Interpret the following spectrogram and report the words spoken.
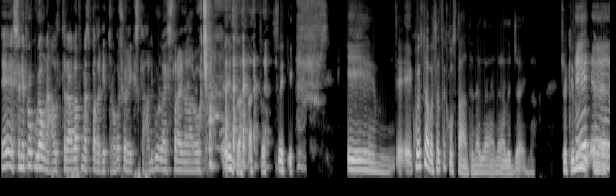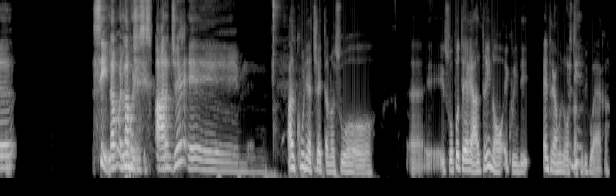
e se ne procura un'altra, la prima spada che trova, cioè Excalibur, la estrae dalla roccia. Esatto, sì. E, e- e questo è abbastanza costante nella, nella leggenda. Cioè che lui... E, eh, eh, sì, la, la voce si sparge e... alcuni accettano il suo, eh, il suo potere, altri no, e quindi entriamo in uno Di- stato di guerra.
